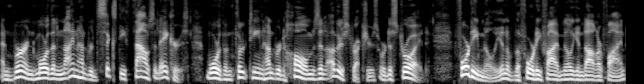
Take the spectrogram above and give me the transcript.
and burned more than 960,000 acres. More than 1,300 homes and other structures were destroyed. 40 million of the 45 million dollar fine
